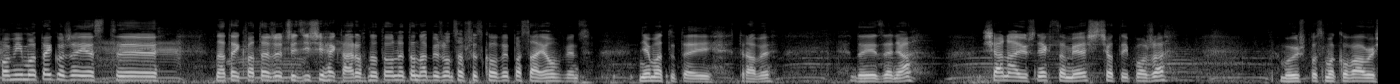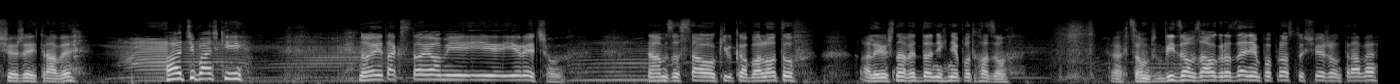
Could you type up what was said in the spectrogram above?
pomimo tego, że jest e, na tej kwaterze 30 hektarów, no to one to na bieżąco wszystko wypasają, więc nie ma tutaj trawy do jedzenia. Siana już nie chcą jeść o tej porze bo już posmakowały świeżej trawy. Chodźcie Baśki! No i tak stoją i, i, i ryczą. Tam zostało kilka balotów, ale już nawet do nich nie podchodzą. Chcą, widzą za ogrodzeniem po prostu świeżą trawę,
